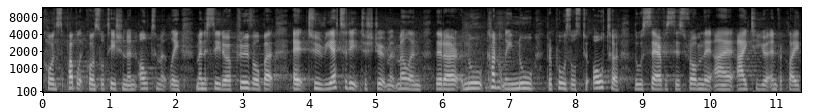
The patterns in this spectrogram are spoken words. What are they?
cons public consultation and ultimately ministerial approval. But uh, to reiterate to Stuart McMillan, there are no, currently no proposals to alter those services from the uh, eh, ITU at Inverclyde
